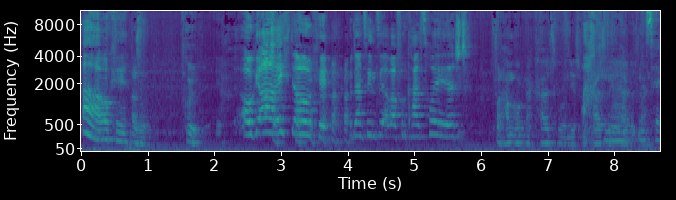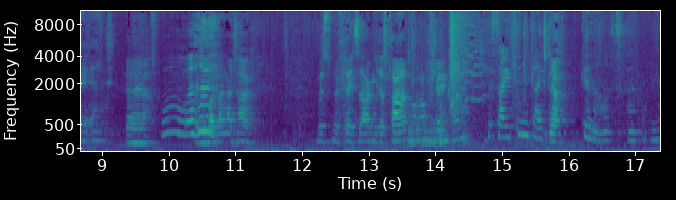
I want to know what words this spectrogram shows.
Ah, okay. Also, früh. Okay, ah, echt? Ah, okay. Und dann sind Sie aber von Karlsruhe erst. Von Hamburg nach Karlsruhe und jetzt von Ach, Karlsruhe ja, hierher das ist ja ehrlich. Ja, ja. Uh, Also war ein langer Tag. Müssten wir vielleicht sagen, wie das Fahrrad noch abstellen kann? das sage ich Ihnen gleich. Ja, Genau, das ist kein Problem.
